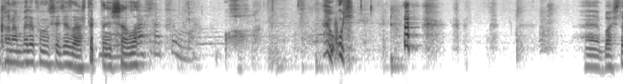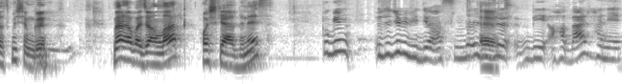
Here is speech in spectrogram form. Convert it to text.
kanambele konuşacağız artık da inşallah. Başlattın mı? Uy. He, başlatmışım gı. Merhaba canlar. Hoş geldiniz. Bugün üzücü bir video aslında. Üzücü Evet. bir haber. Hani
